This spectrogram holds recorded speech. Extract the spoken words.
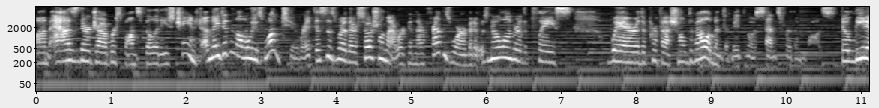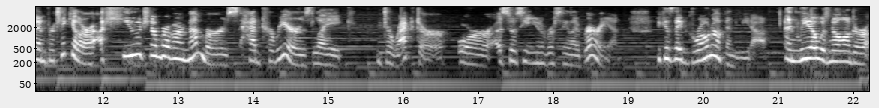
um, as their job responsibilities changed. And they didn't always want to, right? This is where their social network and their friends were, but it was no longer the place where the professional development that made the most sense for them was. You know, LITA in particular, a huge number of our members had careers like director or associate university librarian because they'd grown up in LITA. And LITA was no longer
